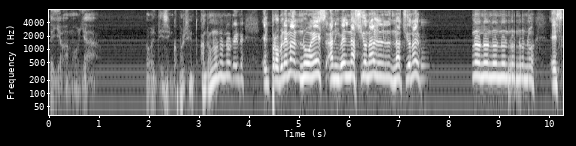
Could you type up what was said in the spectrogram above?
Le llevamos ya 95%. Ah, no, no, no, no. El problema no es a nivel nacional, nacional. No, no, no, no, no, no, no. Es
